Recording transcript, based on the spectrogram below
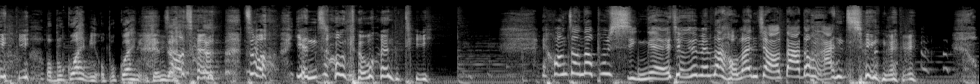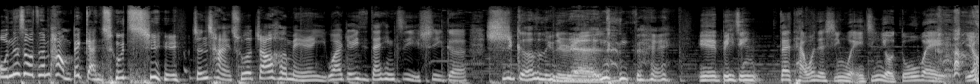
以。我不怪你，我不怪你，真的造成这么严重的问题。哎，慌张到不行哎，而且我那边乱吼乱叫，大家都很安静哎。我那时候真怕我们被赶出去，整场也除了昭和美人以外，就一直担心自己是一个失格旅人。女人 对，因为毕竟在台湾的新闻已经有多位 有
